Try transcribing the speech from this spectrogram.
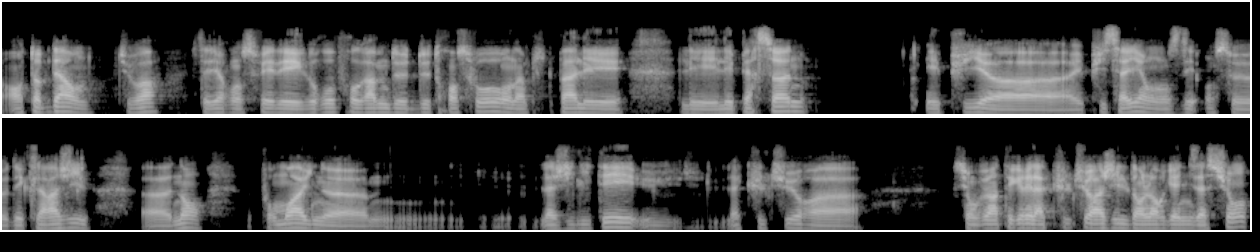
en top down, tu vois? C'est-à-dire qu'on se fait des gros programmes de, de transfo, on n'implique pas les, les, les, personnes, et puis, et puis ça y est, on se, on se déclare agile. non, pour moi, une l'agilité, la culture, si on veut intégrer la culture agile dans l'organisation,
